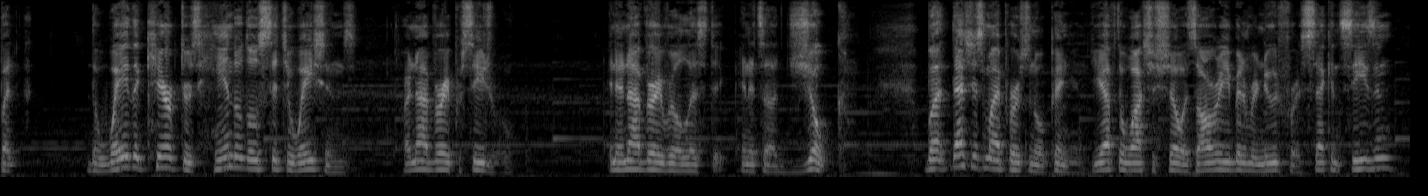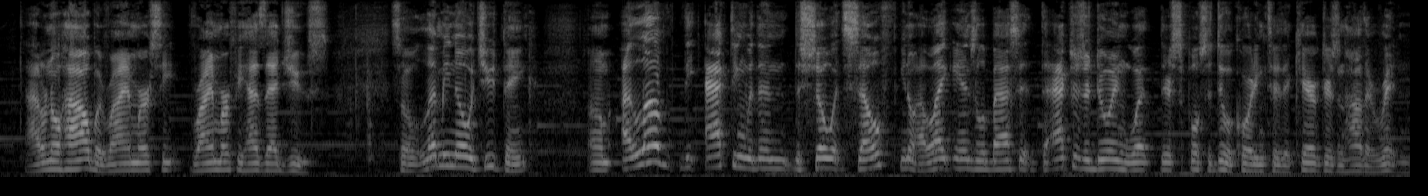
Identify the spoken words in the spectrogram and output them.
but the way the characters handle those situations are not very procedural and they're not very realistic, and it's a joke. But that's just my personal opinion. You have to watch the show. It's already been renewed for a second season. I don't know how, but Ryan Murphy Ryan Murphy has that juice. So let me know what you think. Um, I love the acting within the show itself. You know, I like Angela Bassett. The actors are doing what they're supposed to do according to their characters and how they're written.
